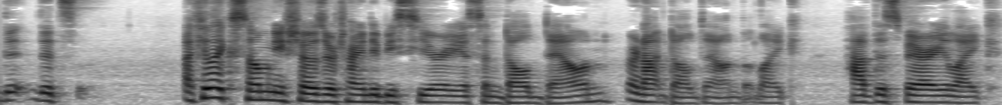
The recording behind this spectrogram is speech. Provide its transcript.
th- it's i feel like so many shows are trying to be serious and dulled down or not dulled down but like have this very like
